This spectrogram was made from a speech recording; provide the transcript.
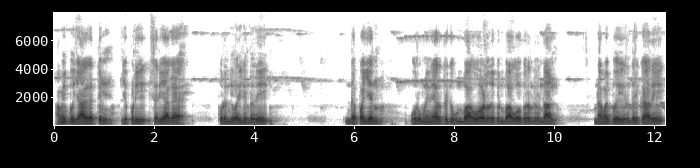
அமைப்பு ஜாதகத்தில் எப்படி சரியாக பொருந்தி வருகின்றது? இந்த பையன் ஒரு மணி நேரத்துக்கு முன்பாகவோ அல்லது பின்பாகவோ பிறந்திருந்தால் இந்த அமைப்பு இருந்திருக்காது.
